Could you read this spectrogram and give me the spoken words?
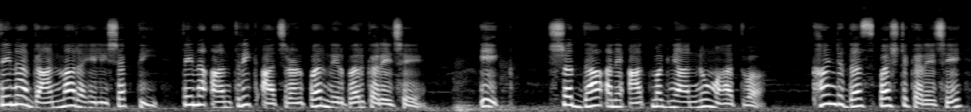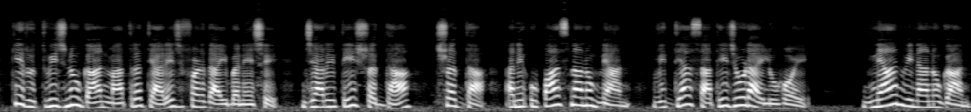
તેના ગાનમાં રહેલી શક્તિ તેના આંતરિક આચરણ પર નિર્ભર કરે છે. એક, શ્રદ્ધા અને આત્મજ્ઞાનનું મહત્વ. ખંડ દસ સ્પષ્ટ કરે છે કે ઋત્વિજનું ગાન માત્ર ત્યારે જ ફળદાયી બને છે, જ્યારે તે શ્રદ્ધા શ્રદ્ધા અને ઉપાસનાનું જ્ઞાન વિદ્યા સાથે જોડાયેલું હોય. જ્ઞાન વિનાનું ગાન.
